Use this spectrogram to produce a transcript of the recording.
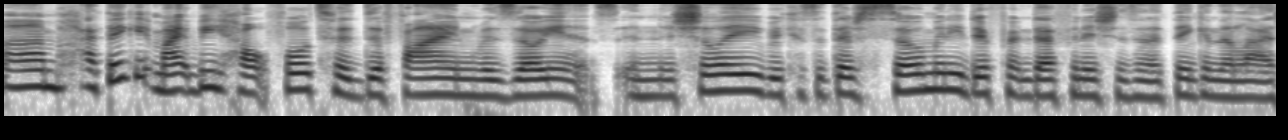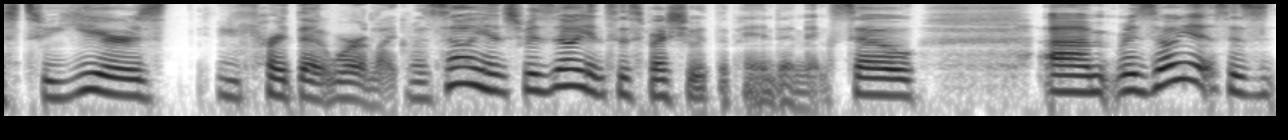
Um, I think it might be helpful to define resilience initially because there's so many different definitions, and I think in the last two years you've heard that word like resilience, resilience, especially with the pandemic. So, um, resilience is,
